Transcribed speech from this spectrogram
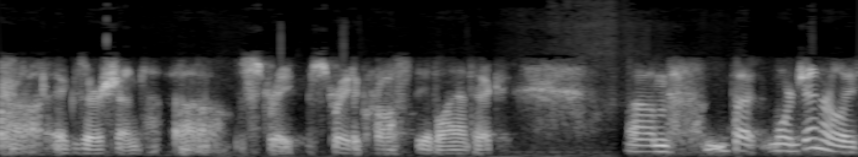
uh, exertion uh, straight straight across the Atlantic. Um, but more generally,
